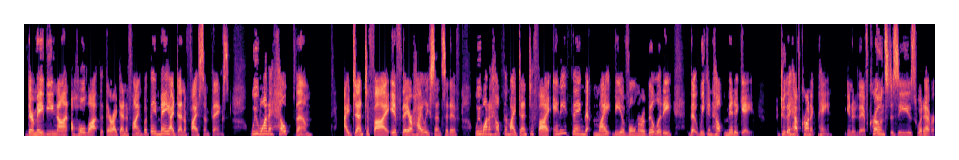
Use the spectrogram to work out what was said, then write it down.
there may be not a whole lot that they're identifying but they may identify some things. We want to help them identify if they are highly sensitive we want to help them identify anything that might be a vulnerability that we can help mitigate. Do they have chronic pain? You know do they have crohn's disease whatever.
